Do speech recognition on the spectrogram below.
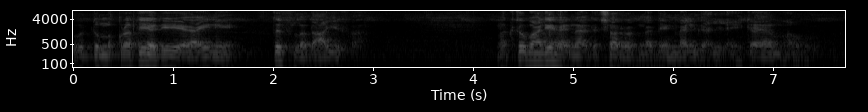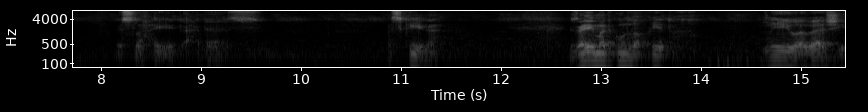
والديمقراطية دي يا عيني طفلة ضعيفة. مكتوب عليها إنها تتشرد ما بين ملجأ للأيتام أو إصلاحية أحداث. مسكينة. زي ما تكون لقيطة. أيوه يا باشا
